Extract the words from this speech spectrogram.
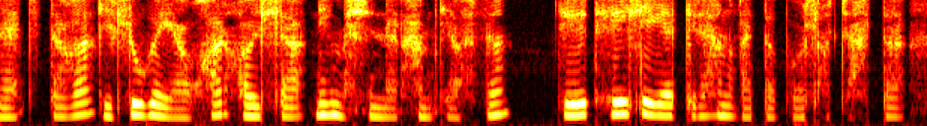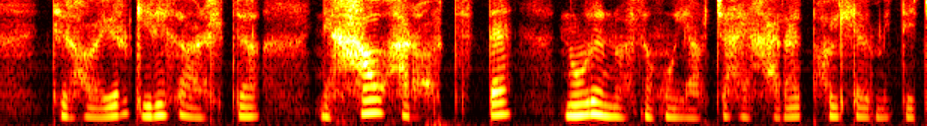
найзтайгаа гэрлүүгээ явхаар хоёлаа нэг машинаар хамт явсан. Тэгэд Хейли яг гэрийнх нь гадаа буулгаж явахдаа тэр хоёр гэрийнхээ оролцоо нэг хав хар хувцастай нүрээ нуусан хүн явж байгааг хараад хоёлоо мэдээж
